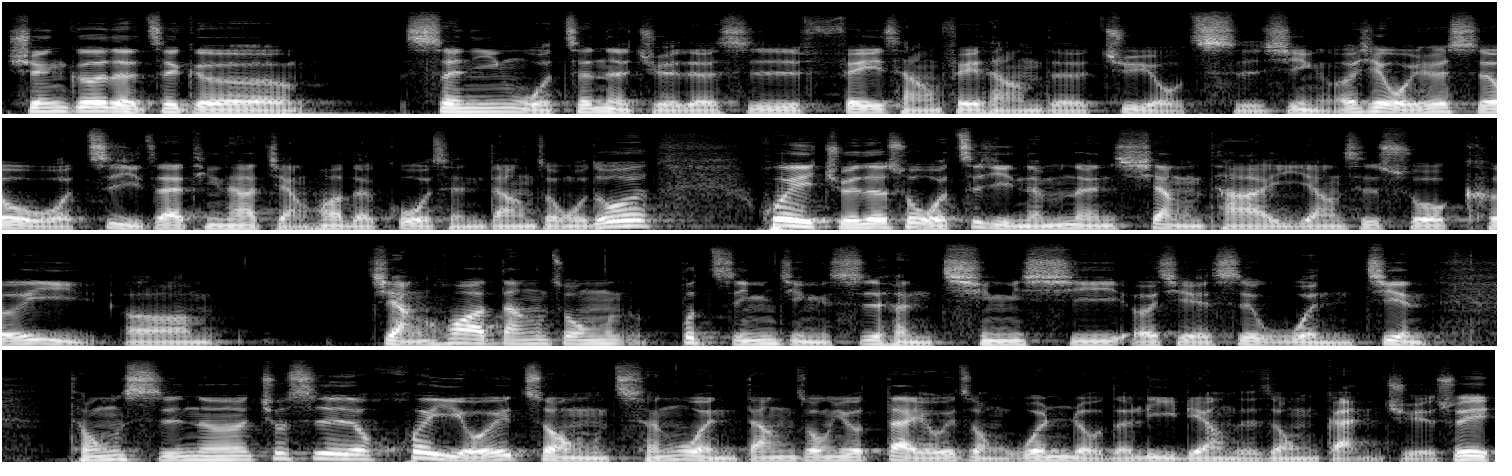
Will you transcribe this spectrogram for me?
轩哥的这个声音，我真的觉得是非常非常的具有磁性，而且我有些时候我自己在听他讲话的过程当中，我都会觉得说我自己能不能像他一样，是说可以呃。讲话当中不仅仅是很清晰，而且是稳健，同时呢，就是会有一种沉稳当中又带有一种温柔的力量的这种感觉，所以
